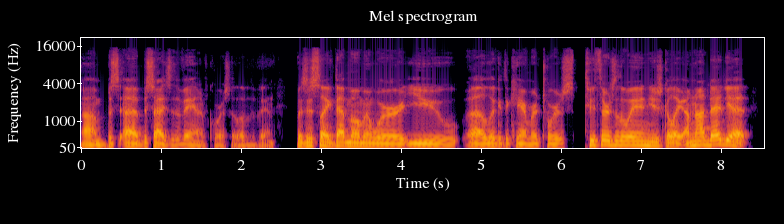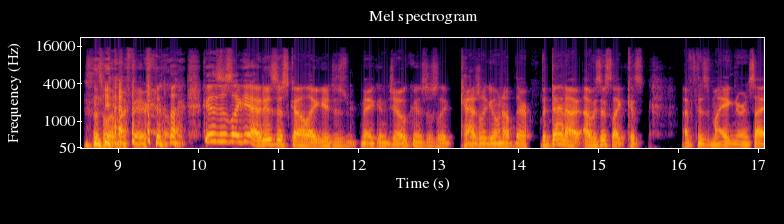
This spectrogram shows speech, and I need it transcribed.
Um, bes- uh, besides the van, of course, I love the van was just like that moment where you uh, look at the camera towards two thirds of the way and you just go like, "I'm not dead yet." That's one of my favorite. Because it's just like, yeah, it is just kind of like you're just making a joke and it's just like casually going up there. But then I, I was just like, because this is my ignorance. I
